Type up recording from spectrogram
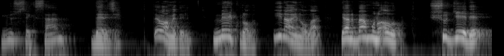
180 derece. Devam edelim. M kuralı. Yine aynı olay. Yani ben bunu alıp şu C'de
